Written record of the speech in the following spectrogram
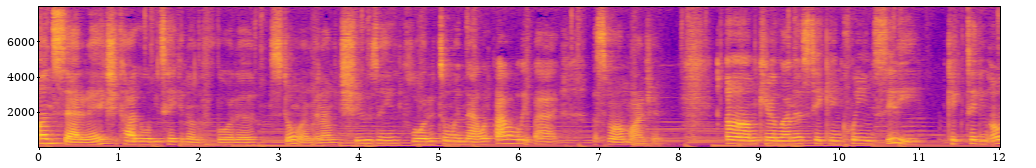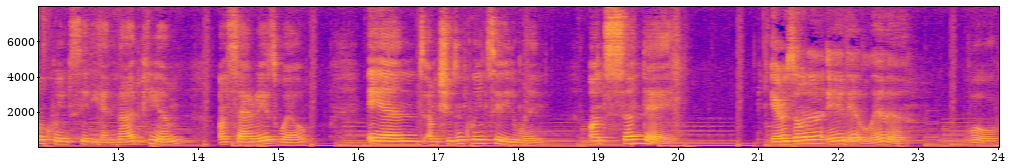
On Saturday, Chicago will be taking on the Florida Storm, and I'm choosing Florida to win that one, probably by a small margin. Um, Carolina is taking Queen City, taking on Queen City at 9 p.m. on Saturday as well, and I'm choosing Queen City to win. On Sunday, Arizona and Atlanta will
